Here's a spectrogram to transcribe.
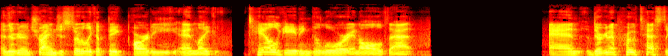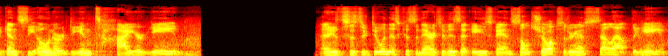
and they're gonna try and just throw like a big party and like tailgating galore and all of that and they're going to protest against the owner the entire game. And it says they're doing this because the narrative is that A's fans don't show up, so they're going to sell out the game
